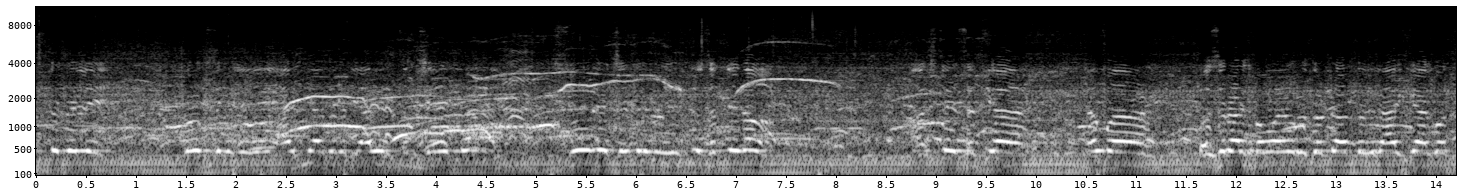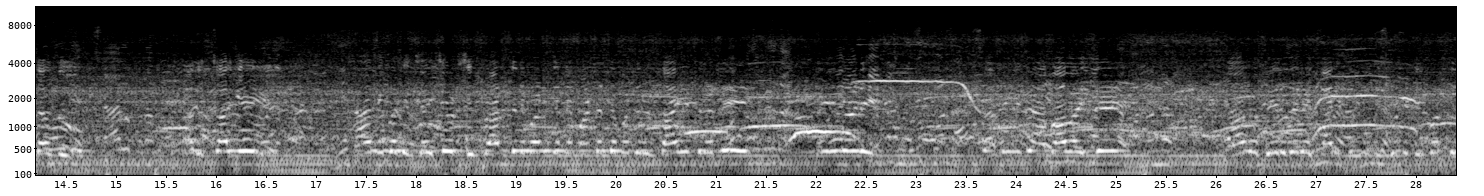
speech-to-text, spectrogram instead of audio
ಹಂತದಲ್ಲಿ ಆಯ್ಕೆ ಆಯ್ಕೆಯಾದರೆ ಯಾವ್ಯಾವ ಸಂಶಯ ಇಲ್ಲ ಸೂರ್ಯ ಚಂದ್ರರು ಎಷ್ಟು ಸತ್ಯನೋ? ಅಷ್ಟೇ ಸತ್ಯ. ನಮ್ಮ ಬಸವರಾಜ ಬೊಮ್ಮಾಯಿಯವರು ದೊಡ್ಡ ಹಂತದಲ್ಲಿ ಆಯ್ಕೆ ಆಗುವಂಥದ್ದು. ಅದಕ್ಕಾಗಿ ನಾನು ನಿಮ್ಮಲ್ಲಿ ಕೈ ಜೋಡಿಸಿ ಪ್ರಾರ್ಥನೆ ಮಾಡ್ತೇನೆ. ಮಂಡಲ ಮಂದಿರ ತಾಯಿದ್ರಲ್ಲಿ ದಯಮಾಡಿ. ಅಭಾವ ಇದೆ. ನಾನು ಬೇರೆ ಬೇರೆ ಕಾರ್ಯಕ್ರಮ ಬಂದು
